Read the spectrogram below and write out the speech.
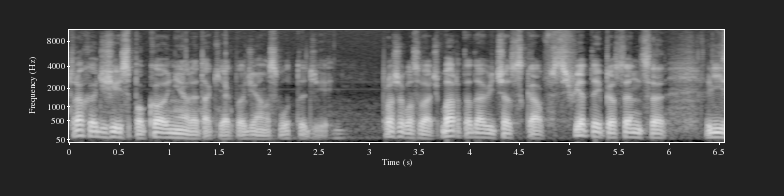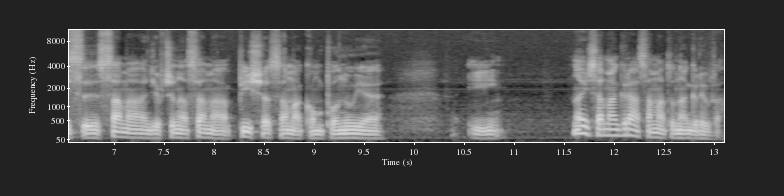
Trochę dzisiaj spokojnie, ale taki jak powiedziałem smutny dzień. Proszę posłuchać. Marta Dawiczewska w świetnej piosence Lisy. Sama dziewczyna sama pisze, sama komponuje i no i sama gra, sama to nagrywa.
